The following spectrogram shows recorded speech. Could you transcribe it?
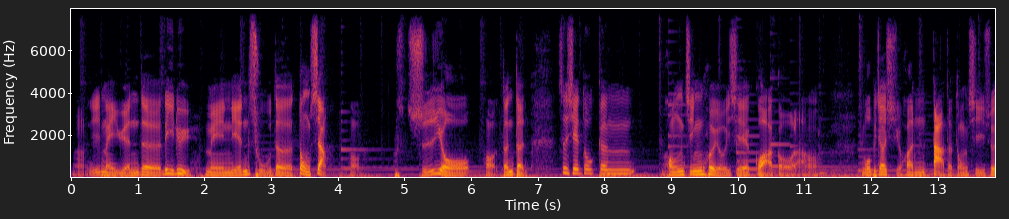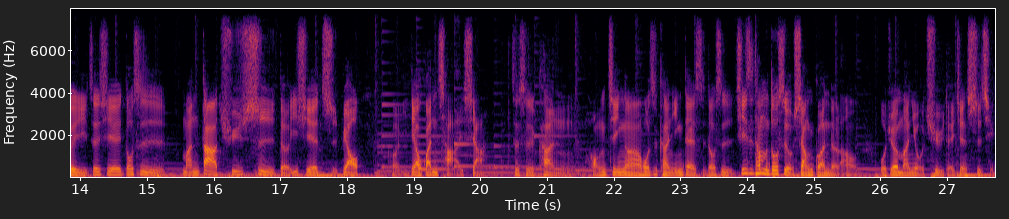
啊，以美元的利率、美联储的动向、哦，石油哦等等，这些都跟黄金会有一些挂钩啦。哦。我比较喜欢大的东西，所以这些都是蛮大趋势的一些指标，哦，一定要观察一下。这是看黄金啊，或是看 index 都是，其实他们都是有相关的啦。哦，我觉得蛮有趣的一件事情。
